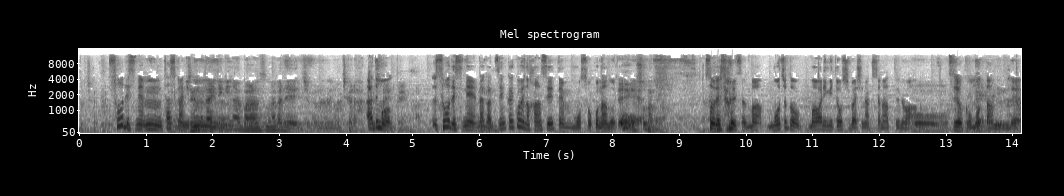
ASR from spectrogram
どっちかというと。そうですね、うん、確かに。全体的うんなバランスの中で自分の力発揮あでもしたいみたいな。そうですね、なんか前回公演の反省点もそこなのおで。お、そうなんだ。そうです、そうです。まあ、もうちょっと周り見てお芝居しなくちゃなっていうのは強く思ったんで、は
